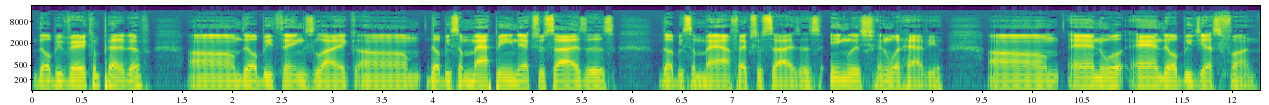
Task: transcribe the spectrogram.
they'll be very competitive. Um, there'll be things like um, there'll be some mapping exercises. There'll be some math exercises, English, and what have you, um, and we'll, and they'll be just fun.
